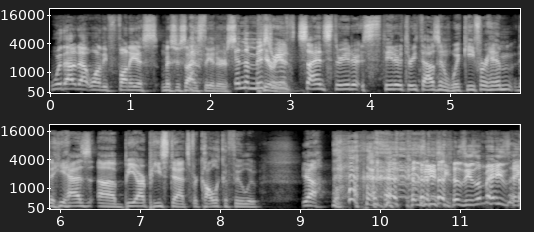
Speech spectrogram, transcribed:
without a doubt one of the funniest Mystery Science theaters. In the Mystery period. of Science Theater Theater 3000 wiki for him, that he has uh, BRP stats for Call of Cthulhu. Yeah, because he's, he's amazing.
